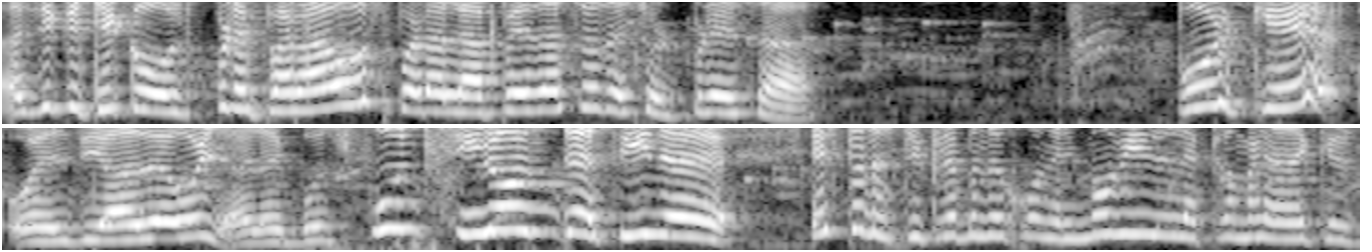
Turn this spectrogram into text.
Así que chicos, preparaos para la pedazo de sorpresa porque el día de hoy haremos función de cine. Esto lo estoy grabando con el móvil, la cámara de que os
